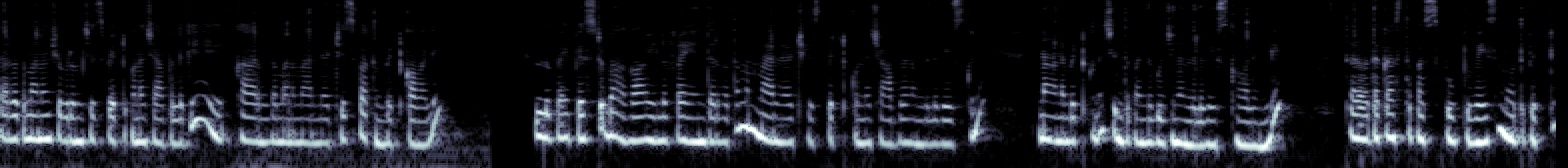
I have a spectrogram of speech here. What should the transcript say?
తర్వాత మనం శుభ్రం చేసి పెట్టుకున్న చేపలకి కారంతో మనం మ్యారినేట్ చేసి పక్కన పెట్టుకోవాలి. ఉల్లిపాయ పేస్ట్ బాగా ఆయిల్లో ఫ్రై అయిన తర్వాత మనం మ్యారినేట్ చేసి పెట్టుకున్న చేపలను అందులో వేసుకుని నానబెట్టుకున్న చింతపండు గుజ్జును అందులో వేసుకోవాలండి. తర్వాత కాస్త పసుపు ఉప్పు వేసి మూత పెట్టి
